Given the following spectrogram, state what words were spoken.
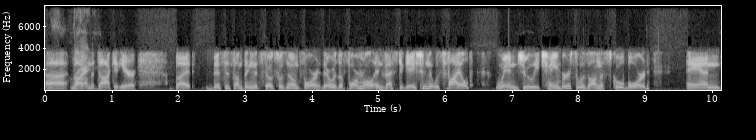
uh, not Right. on the docket here. But this is something that Stokes was known for. There was a formal investigation that was filed when Julie Chambers was on the school board. And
